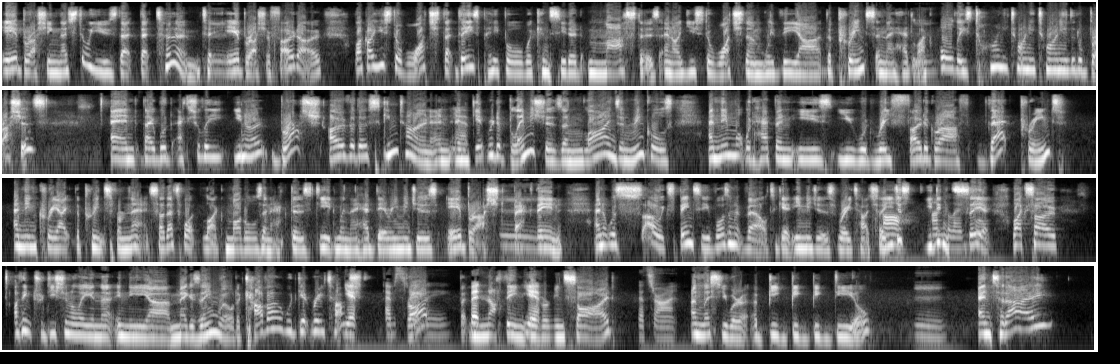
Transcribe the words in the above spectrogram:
airbrushing they still use that that term to Mm. airbrush a photo like i used to watch that these people were considered masters and i used to watch them with the uh, the prints and they had like Mm. all these tiny tiny tiny little brushes and they would actually, you know, brush over the skin tone and, and get rid of blemishes and lines and wrinkles. And then what would happen is you would rephotograph that print and then create the prints from that. So that's what like models and actors did when they had their images airbrushed back mm. then. And it was so expensive, wasn't it, Val, to get images retouched? So you Oh, just you didn't see it. Like so I think traditionally in the in the uh, magazine world a cover would get retouched. Yep, absolutely. But, But nothing yeah. ever inside That's right. unless you were a, a big, big, big deal. Mm. And today,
